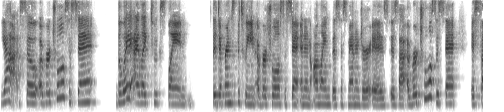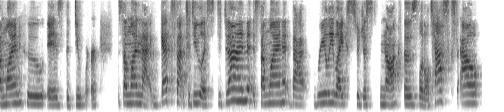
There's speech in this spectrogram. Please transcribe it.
Yeah. So a virtual assistant, the way I like to explain the difference between a virtual assistant and an online business manager is, is that a virtual assistant is someone who is the doer, someone that gets that to-do list done, someone that really likes to just knock those little tasks out,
